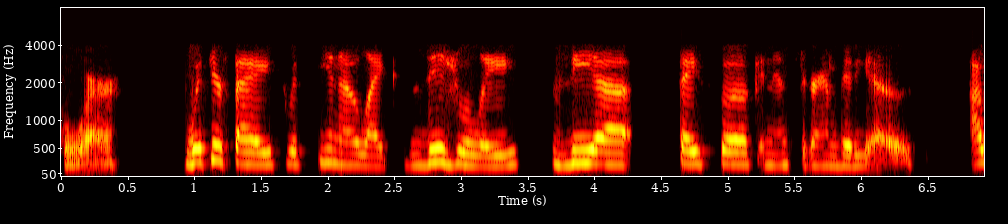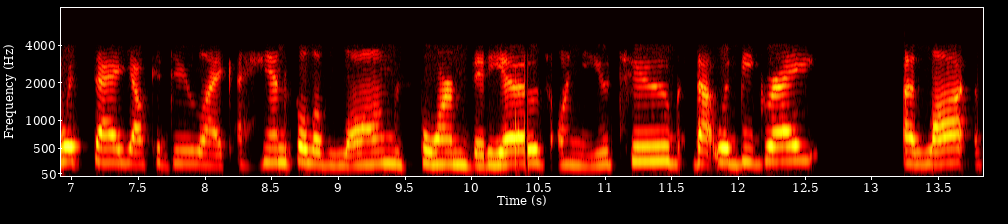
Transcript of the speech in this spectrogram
tour with your face, with, you know, like visually via Facebook and Instagram videos. I would say y'all could do like a handful of long form videos on YouTube. That would be great. A lot of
